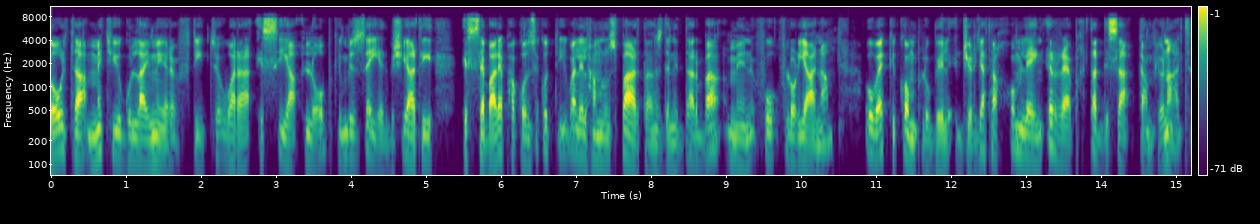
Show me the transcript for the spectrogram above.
gowl ta' matthew gullajmier ftit wara s-siegħa logħob kien biżżejjed biex jagħti is-seba' rebħa konsekuttiva lil Ħamrun Spartans din id-darba minn fuq Floriana u b'hekk ikomplu bil-ġirja tagħhom lejn ir-rebħ tad-disa' kampjonat.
